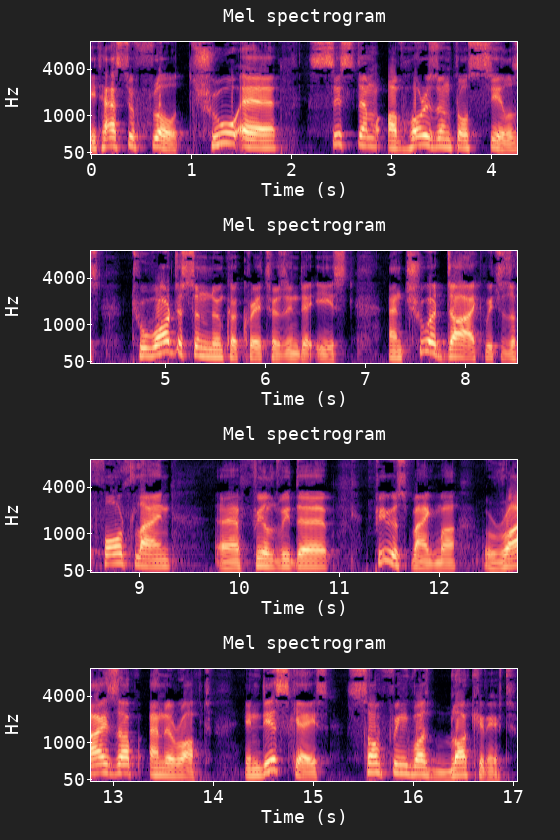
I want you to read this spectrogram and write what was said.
it has to flow through a system of horizontal sills toward the Sundhnúka craters in the east and through a dike, which is a fault line filled with the previous magma rise up and erupt. In this case, something was blocking it.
